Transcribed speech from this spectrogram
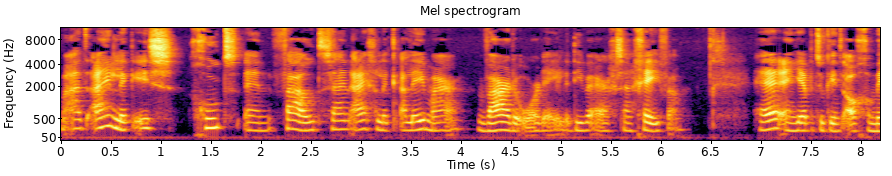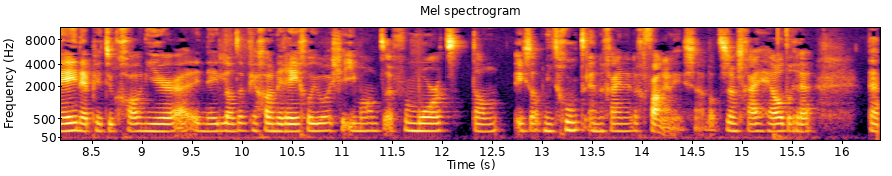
Maar uiteindelijk is goed en fout zijn eigenlijk alleen maar waardeoordelen die we ergens aan geven. Hè? En je hebt natuurlijk in het algemeen, heb je natuurlijk gewoon hier uh, in Nederland, heb je gewoon de regel, joh, als je iemand uh, vermoordt, dan is dat niet goed en dan ga je naar de gevangenis. Nou, dat is een vrij heldere uh,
